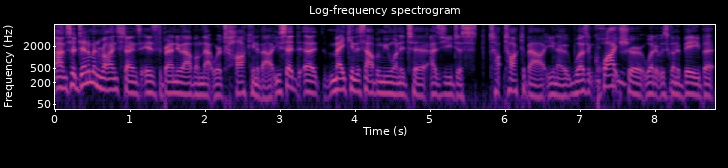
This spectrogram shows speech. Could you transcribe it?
Um, so Denim and Rhinestones is the brand new album that we're talking about. You said uh, making this album, you wanted to, as you just t- talked about, you know, wasn't quite sure what it was going to be, but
